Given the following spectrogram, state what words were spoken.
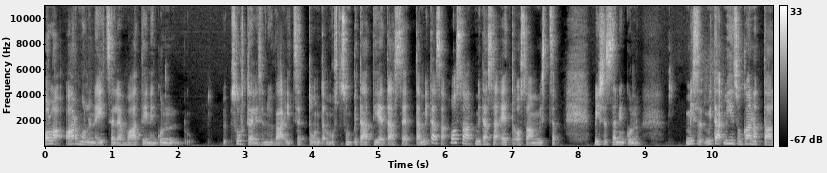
olla armollinen itselle vaatii niin kuin suhteellisen hyvää itsetuntemusta. Sun pitää tietää se, että mitä sä osaat, mitä sä et osaa, mistä sä, missä sä niin kuin missä, mitä, mihin sun kannattaa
